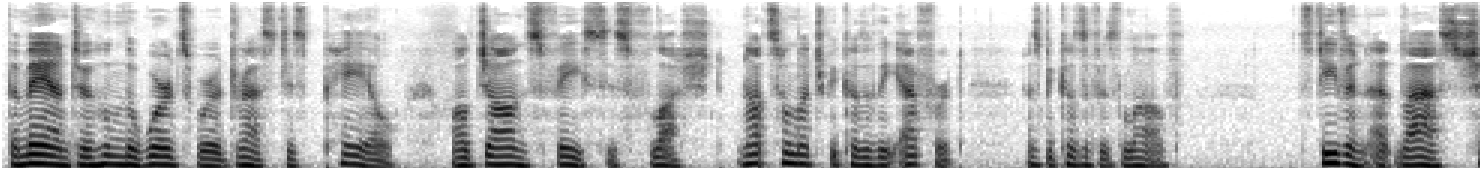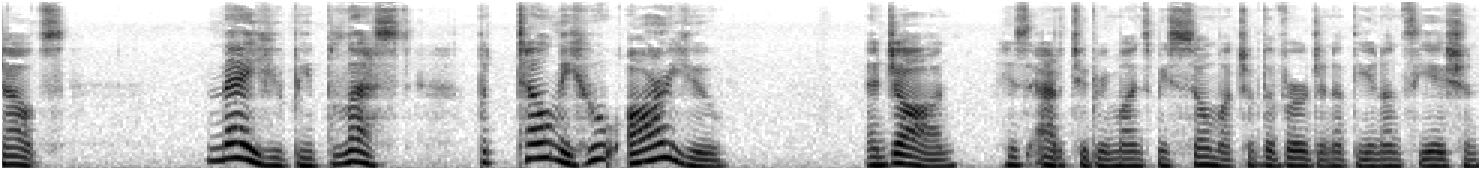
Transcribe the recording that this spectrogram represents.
The man to whom the words were addressed is pale, while John's face is flushed, not so much because of the effort as because of his love. Stephen at last shouts, May you be blessed, but tell me, who are you? And John, his attitude reminds me so much of the Virgin at the Annunciation,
